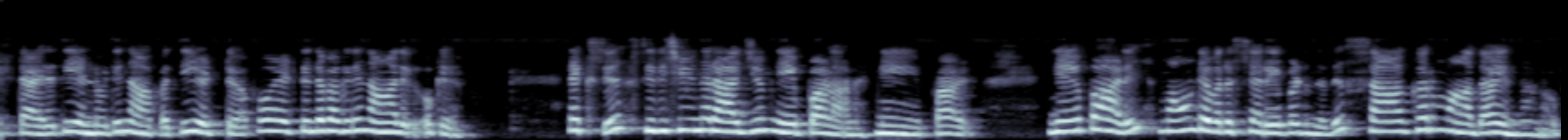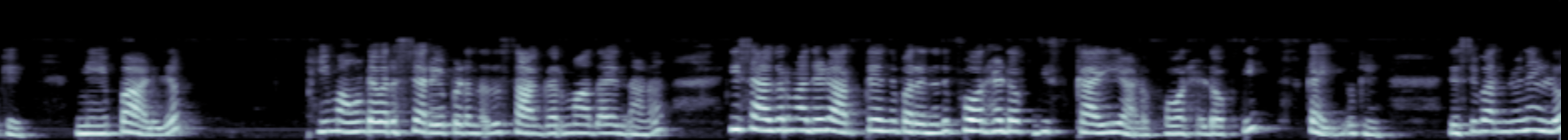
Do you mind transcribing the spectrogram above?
എട്ടായിരത്തി എണ്ണൂറ്റി നാൽപ്പത്തി എട്ട് അപ്പോൾ എട്ടിന്റെ പകുതി നാല്. ഓക്കെ നെക്സ്റ്റ് സ്ഥിതി ചെയ്യുന്ന രാജ്യം നേപ്പാളാണ്. നേപ്പാൾ. നേപ്പാളിൽ മൗണ്ട് എവറസ്റ്റ് അറിയപ്പെടുന്നത് സാഗർ മാത എന്നാണ് ഓക്കെ നേപ്പാളിൽ ഈ മൗണ്ട് എവറസ്റ്റ് അറിയപ്പെടുന്നത് സാഗർ മാത എന്നാണ്. ഈ സാഗർ മാതയുടെ അർത്ഥം എന്ന് പറയുന്നത് ഫോർ ഹെഡ് ഓഫ് ദി സ്കൈ ആണ് forehead of the sky okay just പറഞ്ഞേ ഉള്ളൂ.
